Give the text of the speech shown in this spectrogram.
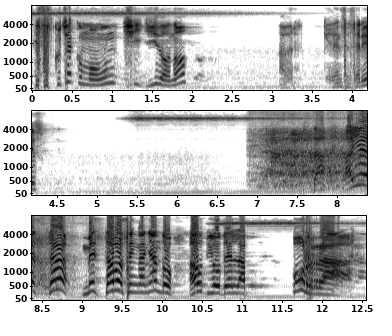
Que se escucha como un chillido, ¿no? A ver, quédense serios. Está, ahí está. Me estabas engañando. Audio de la porra.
